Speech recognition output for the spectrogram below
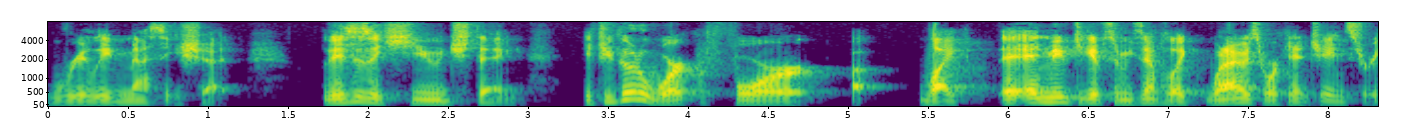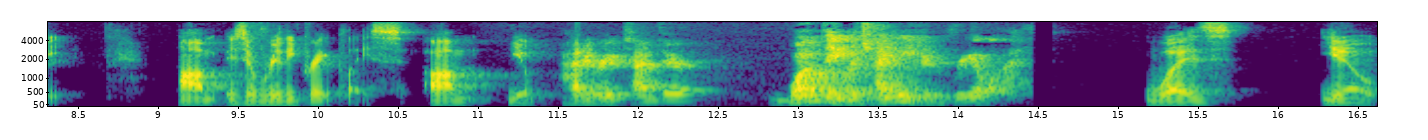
really messy shit? This is a huge thing. If you go to work for uh, like, and maybe to give some example, like when I was working at Jane Street, um, is a really great place. Um, you know, had a great time there. One thing which I didn't even realize was you know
